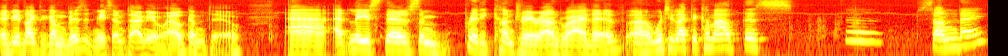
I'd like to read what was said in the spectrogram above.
If you'd like to come visit me sometime, you're welcome to. Uh, at least there's some pretty country around where I live. Uh, would you like to come out this uh, Sunday?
